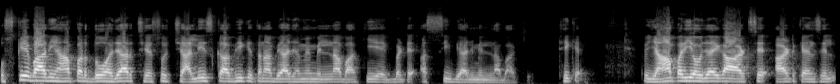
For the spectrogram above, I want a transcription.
उसके बाद यहाँ पर 2640 का भी कितना ब्याज हमें मिलना बाकी है? एक बटे अस्सी ब्याज मिलना बाकी है, ठीक है? तो यहाँ पर ये हो जाएगा आठ से आठ कैंसिल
